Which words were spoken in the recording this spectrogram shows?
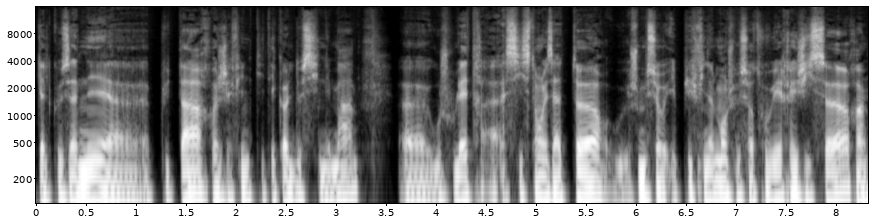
quelques années plus tard, j'ai fait une petite école de cinéma euh, où je voulais être assistant réalisateur. Je me suis, et puis finalement, je me suis retrouvé régisseur.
